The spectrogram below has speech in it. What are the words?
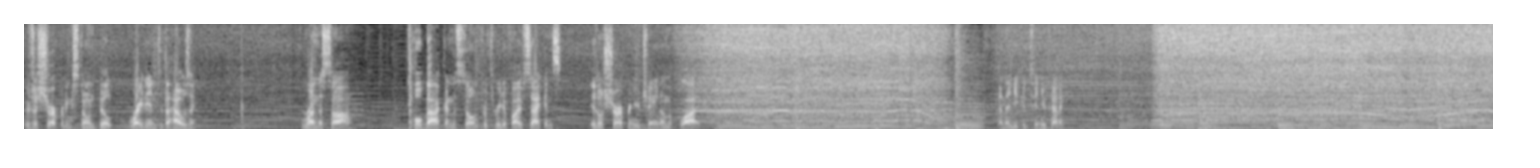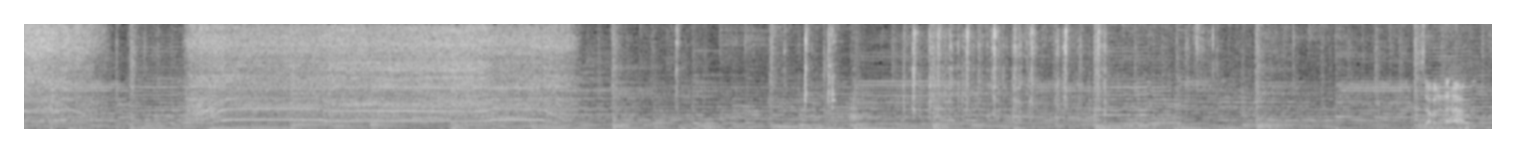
There's a sharpening stone built right into the housing. Run the saw, pull back on the stone for three to five seconds, it'll sharpen your chain on the fly. And then you continue cutting. seven and a half.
